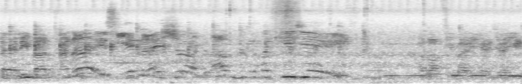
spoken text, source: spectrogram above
पहली बार था ना इसलिए नए शॉट। आप फ़िक्र मत कीजिए। अब आपकी बारी आ जाइए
